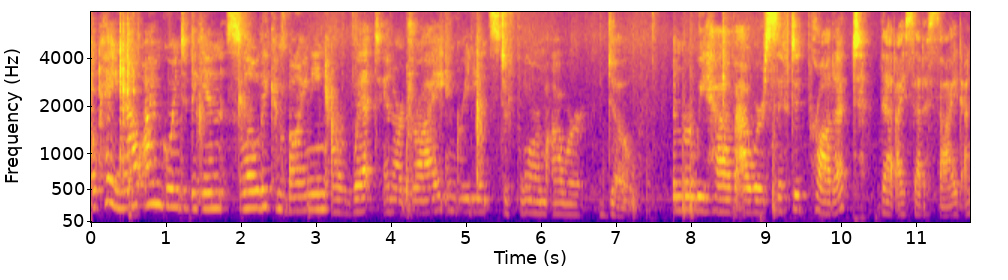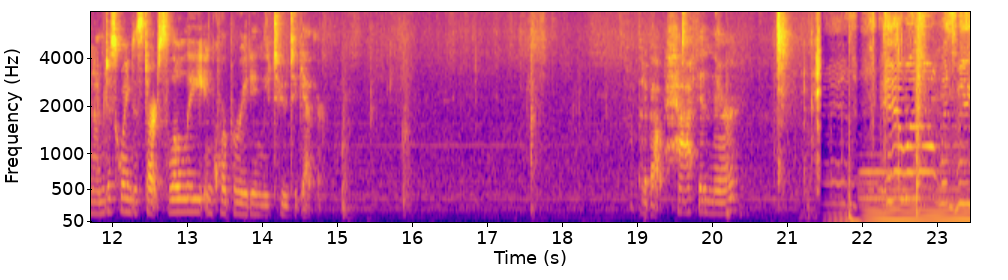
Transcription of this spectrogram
Okay, now I'm going to begin slowly combining our wet and our dry ingredients to form our dough. Remember we have our sifted product that I set aside and I'm just going to start slowly incorporating the two together. Put about half in there. It will always be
